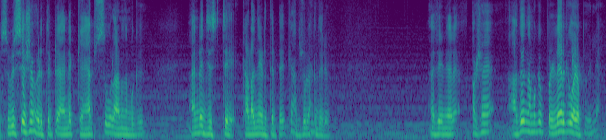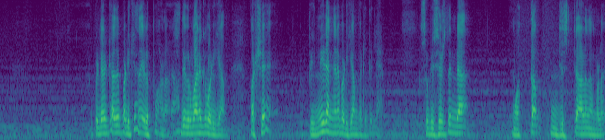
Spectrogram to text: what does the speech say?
സുവിശേഷം എടുത്തിട്ട് അതിന്റെ ക്യാപ്സൂളാണ് നമുക്ക് അതിന്റെ ജിസ്റ്റ് കടഞ്ഞെടുത്തിട്ട് ക്യാപ്സൂളായിട്ട് തരും. എന്ന് വെച്ച് കഴിഞ്ഞാൽ പക്ഷേ അത് നമുക്ക് പിള്ളേർക്ക് കുഴപ്പമില്ല. പിള്ളേർക്ക് അത് പഠിക്കാൻ എളുപ്പമാണ്. ആദ്യ കുർബാനക്ക് പഠിക്കാം. പക്ഷേ പിന്നീട് അങ്ങനെ പഠിക്കാൻ പറ്റത്തില്ല. സുവിശേഷത്തിന്റെ മൊത്തം ജിസ്റ്റാണ് നമ്മൾ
